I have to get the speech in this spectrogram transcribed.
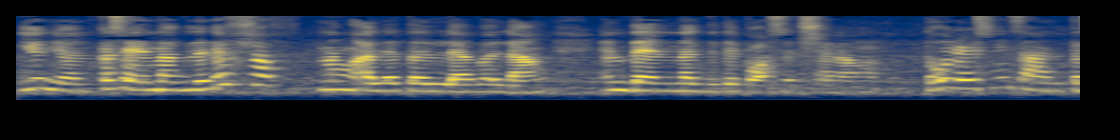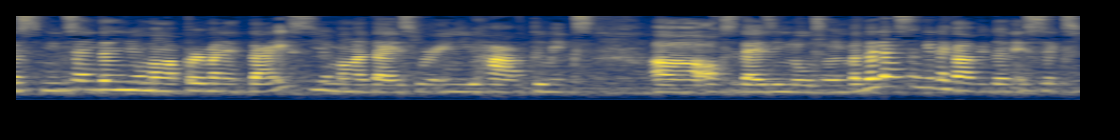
yun yun. Kasi nagle-lift siya ng a little level lang, and then nagde-deposit siya ng toners minsan. Tapos minsan din yung mga permanent dyes, yung mga dyes wherein you have to mix uh, oxidizing lotion. Madalas ang ginagamit doon is 6%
